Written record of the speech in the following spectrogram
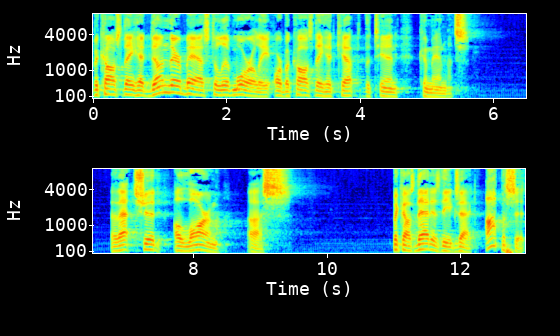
because they had done their best to live morally or because they had kept the Ten Commandments. Now, that should alarm us because that is the exact opposite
